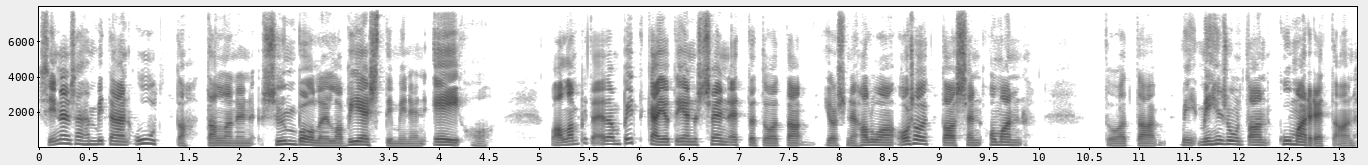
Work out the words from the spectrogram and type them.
Sinänsähän mitään uutta tällainen symboleilla viestiminen ei ole. Vallanpitäjät on pitkään jo tiennyt sen, että tuota, jos ne haluaa osoittaa sen oman, tuota, mi- mihin suuntaan kumarretaan,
